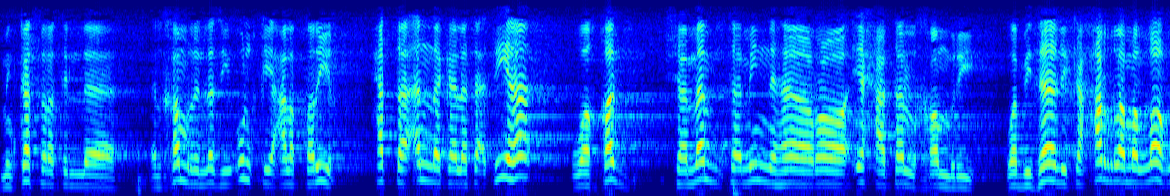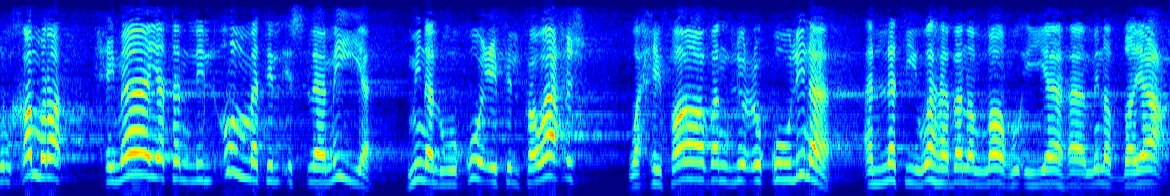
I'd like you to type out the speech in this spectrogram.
من كثرة الخمر الذي ألقي على الطريق حتى أنك لتأتيها. وقد شممت منها رائحة الخمر وبذلك حرم الله الخمر حماية للأمة الإسلامية من الوقوع في الفواحش وحفاظا لعقولنا التي وهبنا الله إياها من الضياع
